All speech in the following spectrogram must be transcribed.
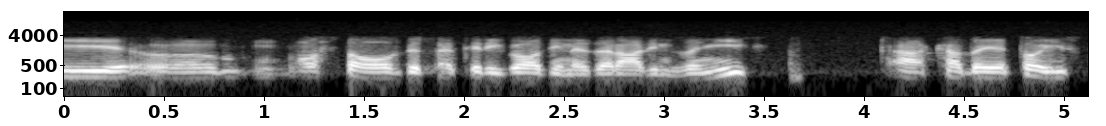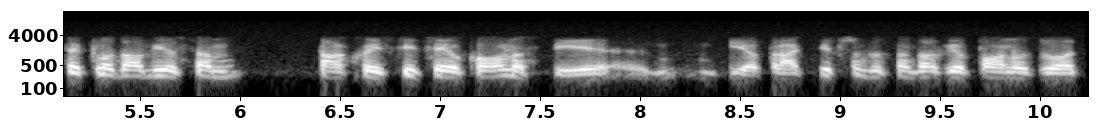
i um, ostao ovde četiri godine da radim za njih. A kada je to isteklo, dobio sam tako je stice okolnosti bio praktično da sam dobio ponudu od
